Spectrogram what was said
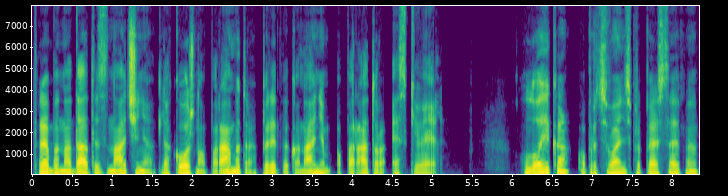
Треба надати значення для кожного параметра перед виконанням оператора SQL. Логіка опрацювання з prepare statement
